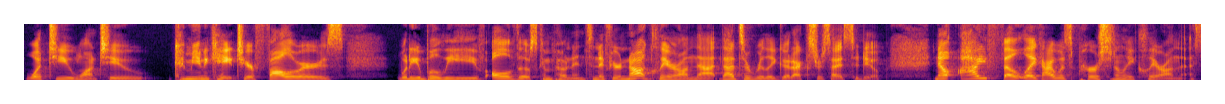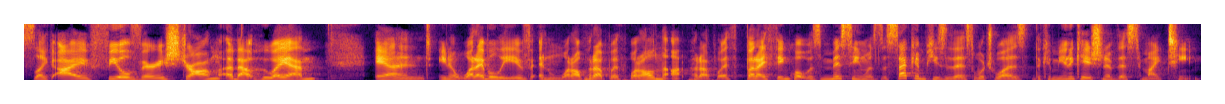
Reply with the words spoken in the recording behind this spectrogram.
what do you want to communicate to your followers what do you believe? All of those components. And if you're not clear on that, that's a really good exercise to do. Now, I felt like I was personally clear on this. Like, I feel very strong about who I am and you know what I believe and what I'll put up with, what I'll not put up with. But I think what was missing was the second piece of this, which was the communication of this to my team.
